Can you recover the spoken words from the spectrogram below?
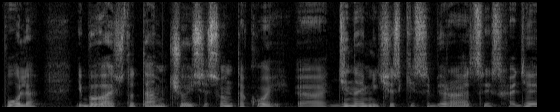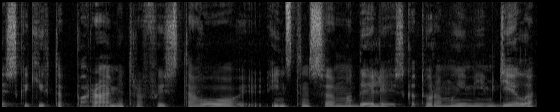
поля. И бывает, что там choices, он такой э, динамически собирается, исходя из каких-то параметров, из того инстанса модели, с которой мы имеем дело.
